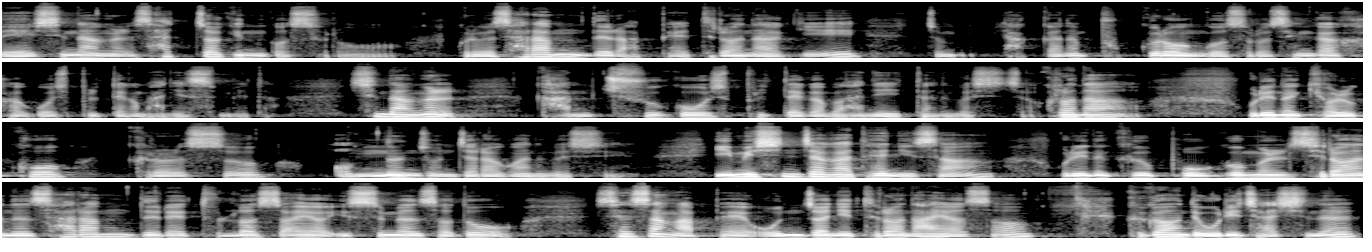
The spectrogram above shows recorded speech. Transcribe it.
내 신앙을 사적인 것으로 그리고 사람들 앞에 드러나기 좀 약간은 부끄러운 것으로 생각하고 싶을 때가 많이 있습니다. 신앙을 감추고 싶을 때가 많이 있다는 것이죠. 그러나 우리는 결코 그럴 수 없는 존재라고 하는 것이 이미 신자가 된 이상 우리는 그 복음을 싫어하는 사람들에 둘러싸여 있으면서도 세상 앞에 온전히 드러나여서 그 가운데 우리 자신을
